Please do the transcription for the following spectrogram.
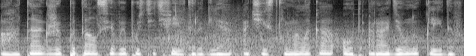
а также пытался выпустить фильтры для очистки молока от радионуклидов,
